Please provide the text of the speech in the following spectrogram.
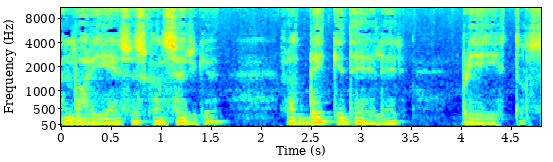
Men bare Jesus kan sørge for at begge deler blir gitt oss.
